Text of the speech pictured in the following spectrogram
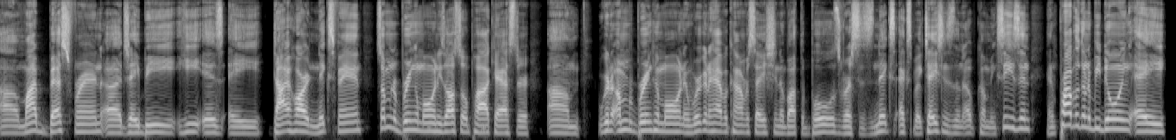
uh, my best friend uh, JB, he is a diehard Knicks fan, so I'm gonna bring him on. He's also a podcaster. Um, we're gonna I'm gonna bring him on, and we're gonna have a conversation about the Bulls versus Knicks expectations in the upcoming season, and probably gonna be doing a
